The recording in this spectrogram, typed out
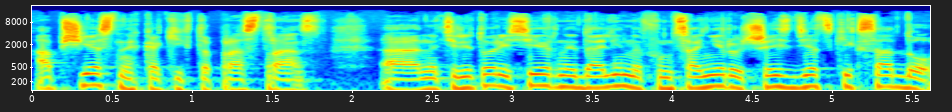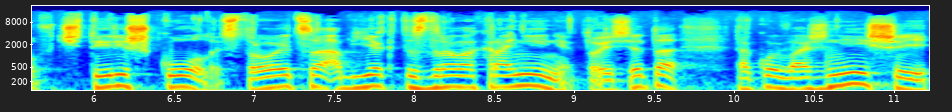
общественных каких-то пространств. Э, на территории Северной долины функционирует 6 детских садов садов, 4 школы, строятся объекты здравоохранения. То есть это такой важнейший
